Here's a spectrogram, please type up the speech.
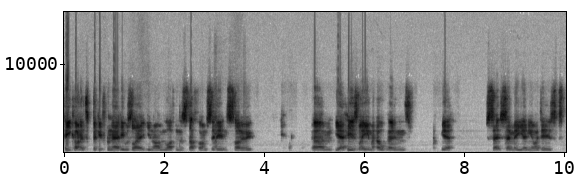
he kind of took it from there. He was like, you know, I'm loving the stuff I'm seeing. So, um, yeah, here's my email, and yeah, send, send me any ideas.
